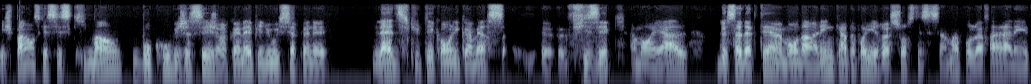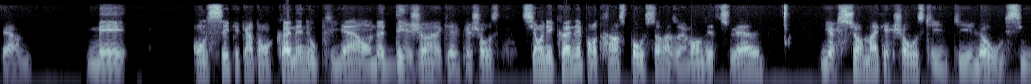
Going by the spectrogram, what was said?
Et je pense que c'est ce qui manque beaucoup. Puis je sais, je reconnais, puis lui aussi reconnaît la difficulté qu'ont les commerces euh, physiques à Montréal de s'adapter à un monde en ligne quand tu n'as pas les ressources nécessairement pour le faire à l'interne. Mais on le sait que quand on connaît nos clients, on a déjà quelque chose. Si on les connaît et on transpose ça dans un monde virtuel, il y a sûrement quelque chose qui, est là aussi.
